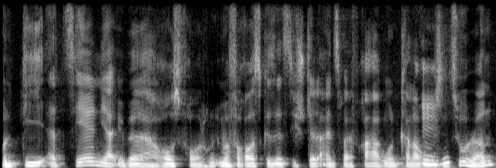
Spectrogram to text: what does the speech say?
Und die erzählen ja über Herausforderungen, immer vorausgesetzt, ich stelle ein, zwei Fragen und kann auch mhm. ein bisschen zuhören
